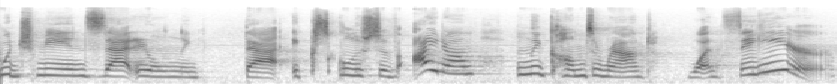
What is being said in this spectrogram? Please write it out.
which means that it only that exclusive item only comes around once a year.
